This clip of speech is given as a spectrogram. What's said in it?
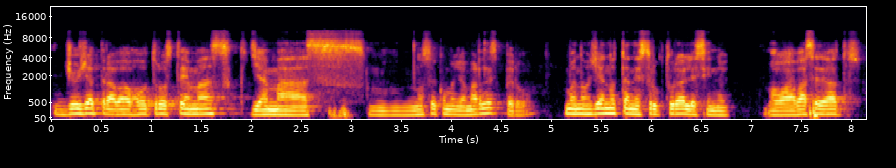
yo ya trabajo otros temas ya más, mm, no sé cómo llamarles, pero bueno, ya no tan estructurales, sino a base de datos.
